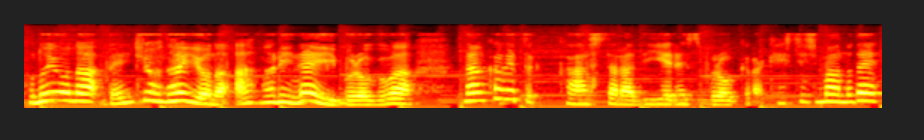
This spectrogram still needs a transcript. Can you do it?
このような勉強内容のあまりないブログは何ヶ月かしたら DLS ブログから消してしまうので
